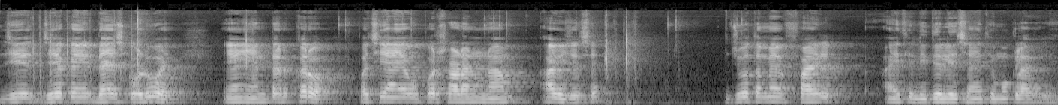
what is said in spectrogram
જે જે કંઈ ડાયસ કોડ હોય, એ અહીં એન્ટર કરો. પછી અહીંયા ઉપર શાળાનું નામ આવી જશે. જો તમે ફાઇલ અહીંથી લીધેલી છે, અહીંથી મોકલાવેલી.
